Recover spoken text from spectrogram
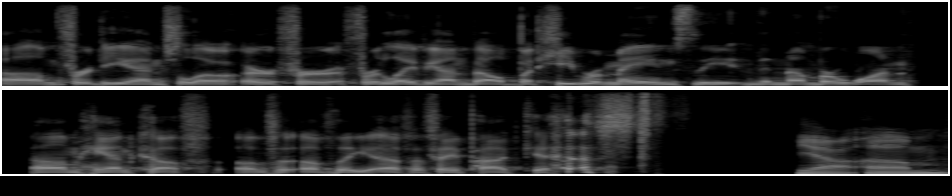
um, for DeAngelo or for for Le'Veon Bell, but he remains the the number one um, handcuff of of the FFA podcast. Yeah. Um.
